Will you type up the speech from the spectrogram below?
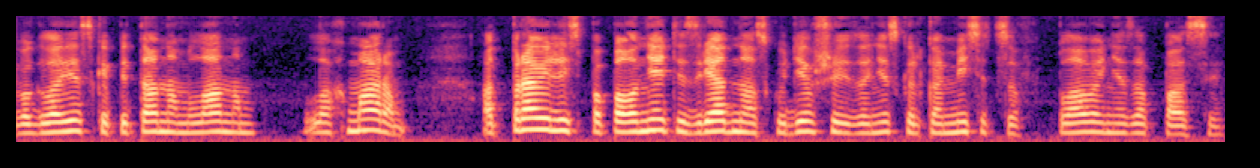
во главе с капитаном Ланом Лахмаром отправились пополнять изрядно оскудевшие за несколько месяцев плавания запасы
